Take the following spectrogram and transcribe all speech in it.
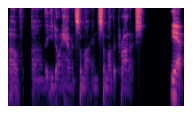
of uh, that you don't have in some in some other products. Yeah,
